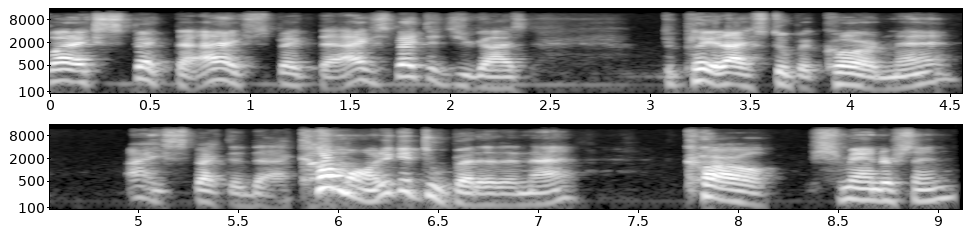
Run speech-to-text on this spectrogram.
But I expect that. I expect that. I expected you guys to play that stupid card, man. I expected that. Come on, you can do better than that. Carl Schmanderson,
